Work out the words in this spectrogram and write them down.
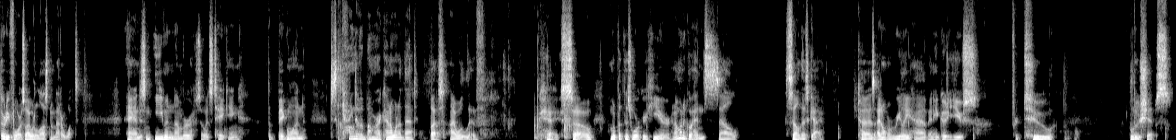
34, so I would have lost no matter what. And it's an even number, so it's taking the big one. Just kind of a bummer. I kind of wanted that, but I will live. Okay, so I'm to put this worker here, and I'm to go ahead and sell sell this guy because I don't really have any good use for two blue ships.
